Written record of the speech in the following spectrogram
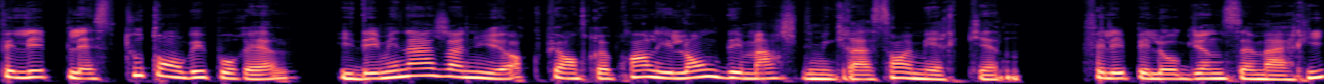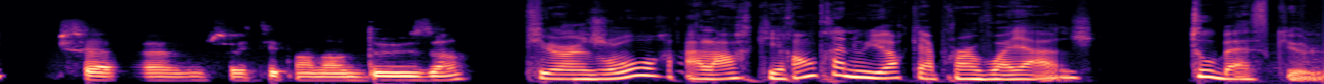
Philippe laisse tout tomber pour elle. Il déménage à New York puis entreprend les longues démarches d'immigration américaine. Philippe et Logan se marient. Ça, euh, ça a été pendant deux ans. Puis un jour, alors qu'il rentre à New York après un voyage, tout bascule.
